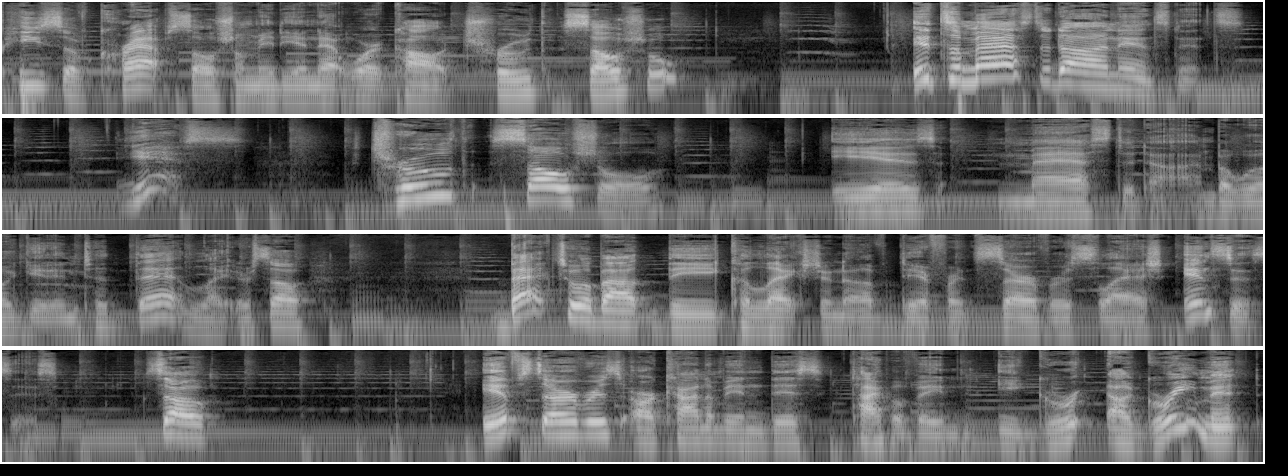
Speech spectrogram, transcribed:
piece of crap social media network called Truth Social. It's a Mastodon instance. Yes, Truth Social is Mastodon, but we'll get into that later. So, back to about the collection of different servers slash instances. So, if servers are kind of in this type of an agree- agreement,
